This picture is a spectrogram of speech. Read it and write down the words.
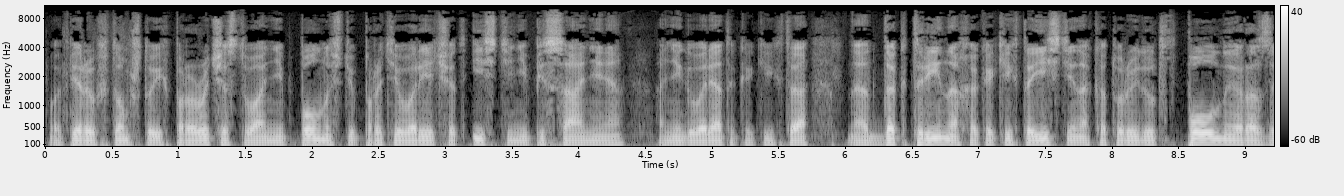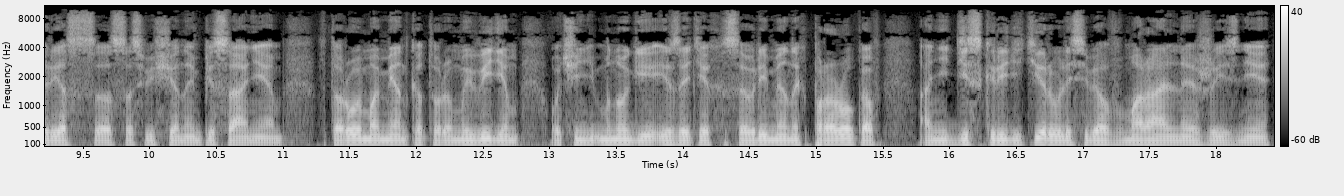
Во-первых, в том, что их пророчества, они полностью противоречат истине Писания. Они говорят о каких-то э, доктринах, о каких-то истинах, которые идут в полный разрез со Священным Писанием. Второй момент, который мы видим, очень многие из этих современных пророков, они дискредитировали себя в моральной жизни.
